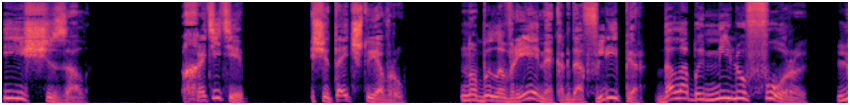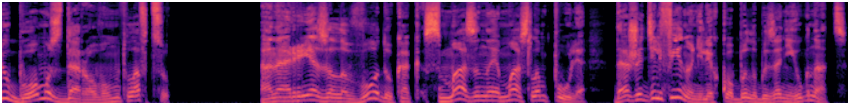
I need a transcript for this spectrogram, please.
и исчезала. Хотите, считайте, что я вру. Но было время, когда флиппер дала бы милю форы любому здоровому пловцу. Она резала воду, как смазанная маслом пуля. Даже дельфину нелегко было бы за ней угнаться.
